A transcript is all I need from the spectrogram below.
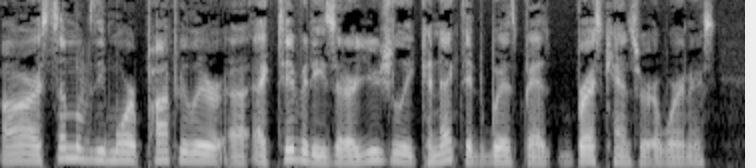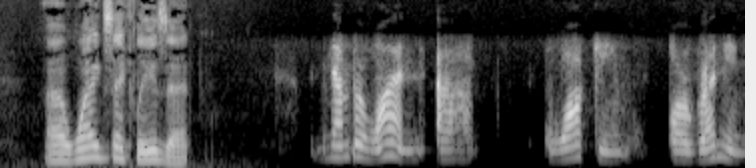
are some of the more popular uh, activities that are usually connected with breast cancer awareness. Uh, why exactly is that? Number one, uh, walking or running,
